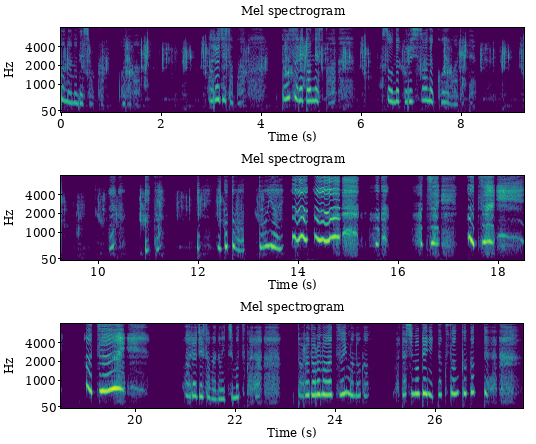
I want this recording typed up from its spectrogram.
夫なのでしょうかこれは。主様どうされたんですか？そんな苦しそうな声を上げて。え？行く？行くとはどういう熱い熱い熱い主様の一物からドロドロの熱いものが私の手にたくさんかかって。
